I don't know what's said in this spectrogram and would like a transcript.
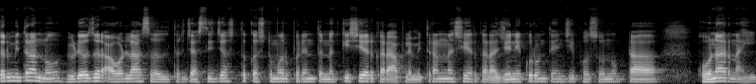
तर मित्रांनो व्हिडिओ जर आवडला असेल तर जास्तीत जास्त कस्टमरपर्यंत नक्की शेअर करा. आपल्या मित्रांना शेअर करा जेणेकरून त्यांची फसवणूक टा होणार नाही.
